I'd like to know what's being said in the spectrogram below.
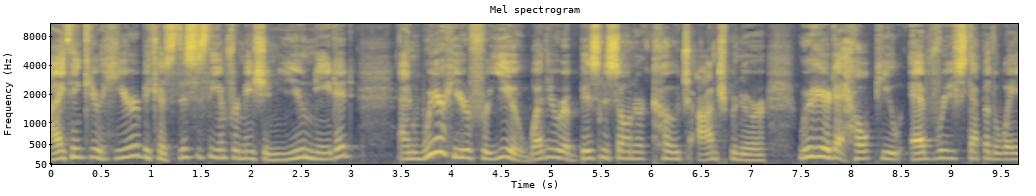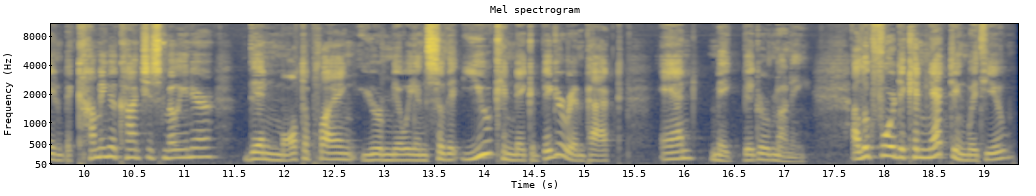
I think you're here because this is the information you needed. And we're here for you, whether you're a business owner, coach, entrepreneur. We're here to help you every step of the way in becoming a conscious millionaire, then multiplying your millions so that you can make a bigger impact and make bigger money. I look forward to connecting with you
